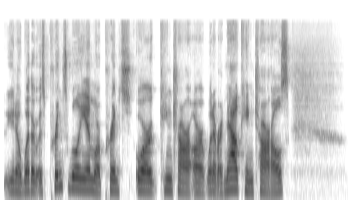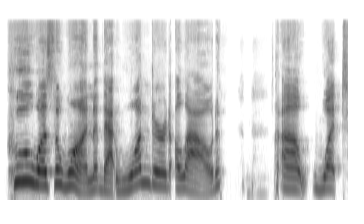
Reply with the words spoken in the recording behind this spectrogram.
you know whether it was Prince William or Prince or King Charles or whatever now King Charles, who was the one that wondered aloud uh, what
